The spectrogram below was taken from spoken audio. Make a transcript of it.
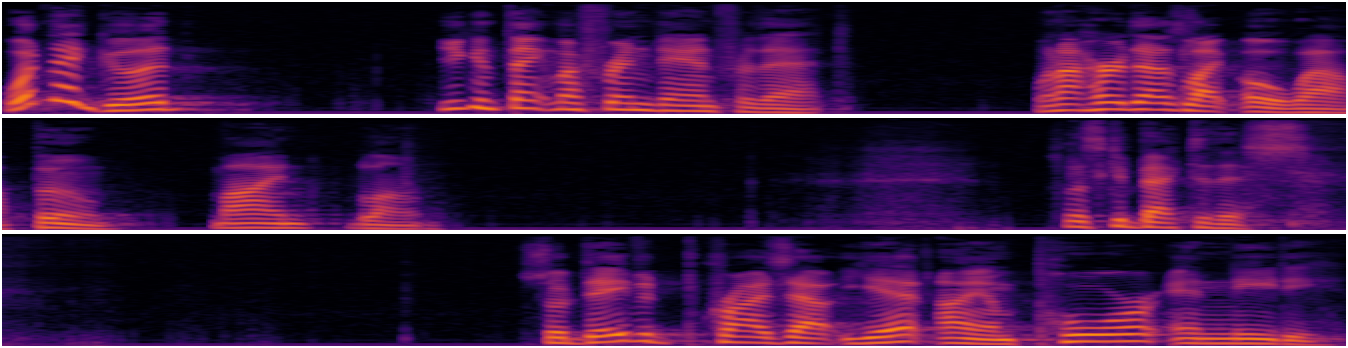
Wasn't that good? You can thank my friend Dan for that. When I heard that, I was like, oh, wow, boom, mind blown. So let's get back to this. So David cries out, Yet I am poor and needy.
